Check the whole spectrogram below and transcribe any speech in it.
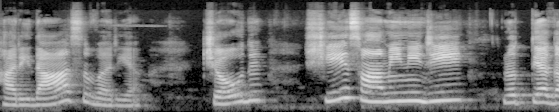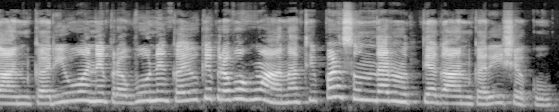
હરિદાસ વર્ય ચૌદ શ્રી સ્વામિનીજી નૃત્ય ગાન કર્યું અને પ્રભુને કહ્યું કે, પ્રભુ, હું આનાથી પણ સુંદર નૃત્ય ગાન કરી શકું.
